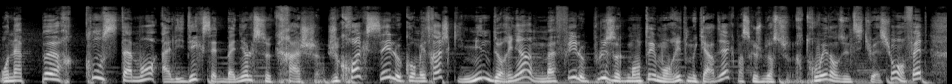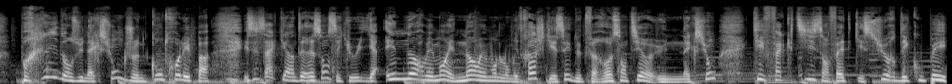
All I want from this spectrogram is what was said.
on a peur constamment à l'idée que cette bagnole se crache. Je crois que c'est le court-métrage qui, mine de rien, m'a fait le plus augmenter mon rythme cardiaque parce que je me suis retrouvé dans une situation, en fait, pris dans une action que je ne contrôlais pas. Et c'est ça qui est intéressant, c'est qu'il y a énormément, énormément de longs métrages qui essayent de te faire ressentir une action qui est factice, en fait, qui est surdécoupée.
